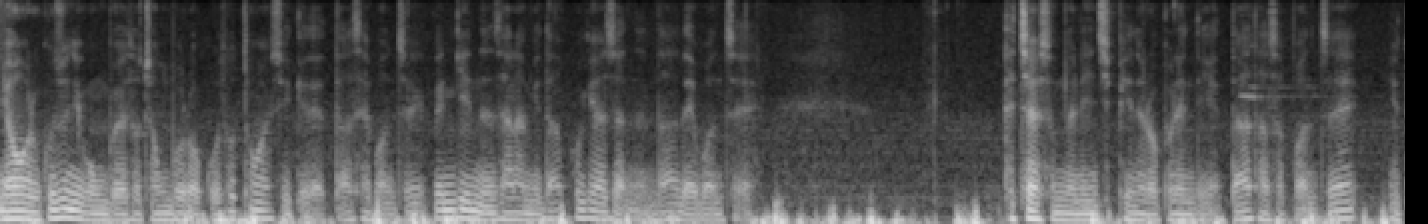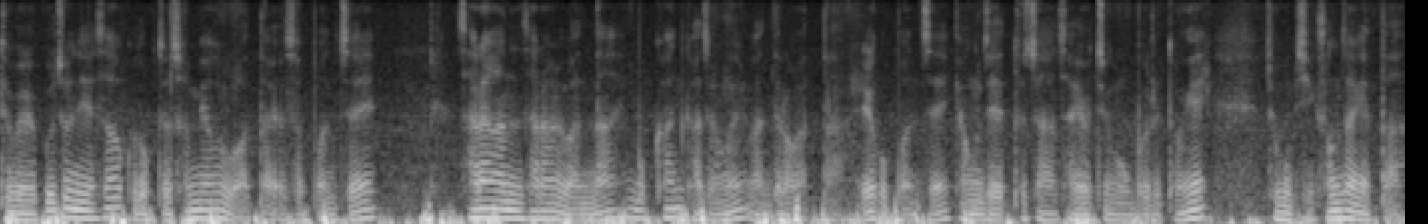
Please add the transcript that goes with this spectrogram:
영어를 꾸준히 공부해서 정보를 얻고 소통할 수 있게 됐다. 세 번째 끈기 있는 사람이다. 포기하지 않는다. 네 번째 대체할 수 없는 린치핀으로 브랜딩했다. 다섯 번째, 유튜브를 꾸준히 해서 구독자 1000명을 모았다. 여섯 번째, 사랑하는 사람을 만나 행복한 가정을 만들어갔다. 일곱 번째, 경제, 투자, 자격증 공부를 통해 조금씩 성장했다.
